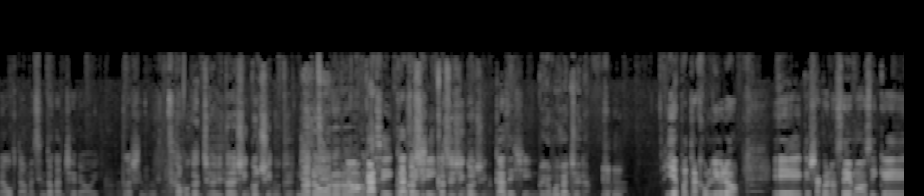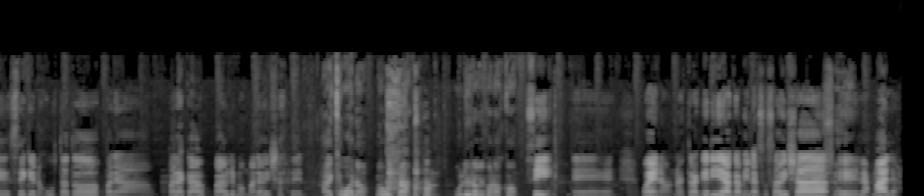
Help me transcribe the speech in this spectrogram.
Me gusta, me siento canchera hoy trayendo esto. Está muy canchera, ¿y está de gin con gin usted? Ah, no, no, no. No, no, casi- No, casi casi, casi gin con gin. Casi gin. Pero muy canchera. Y después traje un libro eh, que ya conocemos y que sé que nos gusta a todos para, para que hablemos maravillas de él. Ay, qué bueno, me gusta. Un libro que conozco. Sí, eh, bueno, nuestra querida Camila Sosa Villada, Sí. eh, Las Malas.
